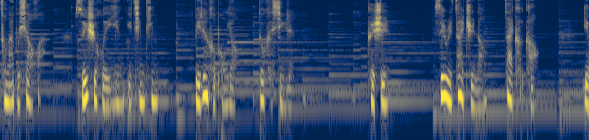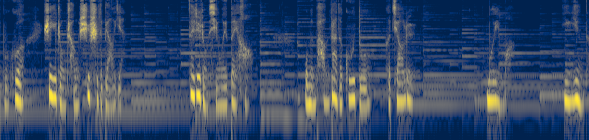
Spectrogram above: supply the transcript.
从来不笑话，随时回应与倾听，比任何朋友都可信任。可是，Siri 再智能、再可靠，也不过是一种程序式的表演。在这种行为背后，我们庞大的孤独和焦虑，摸一摸，硬硬的，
